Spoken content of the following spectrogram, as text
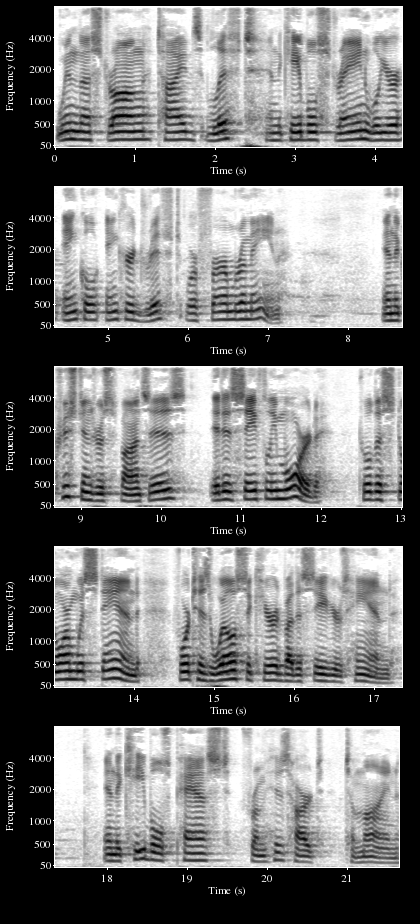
When the strong tides lift and the cables strain, will your ankle, anchor drift or firm remain? And the Christian's response is, It is safely moored. Twill the storm withstand, for 'tis well secured by the Saviour's hand. And the cables passed from his heart to mine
